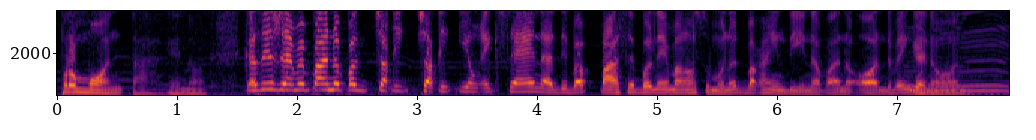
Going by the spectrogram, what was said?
promonta, ganon. Kasi syempre paano pag chakik-chakik yung eksena, 'di ba? Possible na yung mga sumunod baka hindi na panood, 'di ba? Yung ganon. Mm.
